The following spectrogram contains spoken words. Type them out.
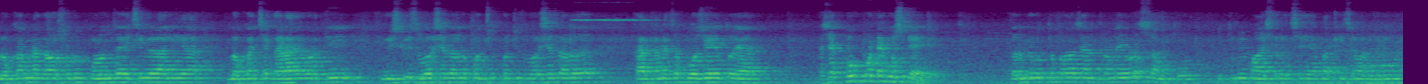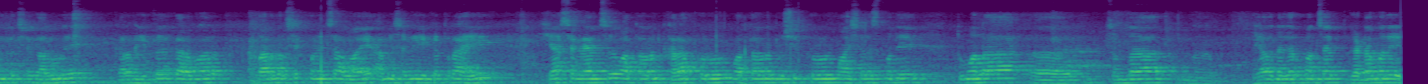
लोकांना गाव सोडून पळून जायची वेळ आली. आहे लोकांच्या घरावरती वीस वीस वर्ष झालं पंचवीस पंचवीस वर्ष झालं कारखान्याचा बोजा येतो या. अशा खूप मोठ्या गोष्टी आहेत. तर मी उत्तमराव जानकरांना एवढंच सांगतो की तुम्ही माळशिरसच्या या बाकीच्या भानगडीमध्ये लक्ष घालू नये. कारण इथं कारभार पारदर्शकपणे चालू आहे. आम्ही सगळे एकत्र आहे. ह्या सगळ्यांचं वातावरण खराब करून वातावरण दूषित करून माळशिरसमध्ये तुम्हाला समजा ह्या नगरपंचायत गटामध्ये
